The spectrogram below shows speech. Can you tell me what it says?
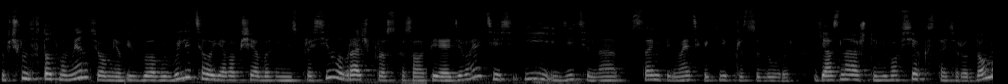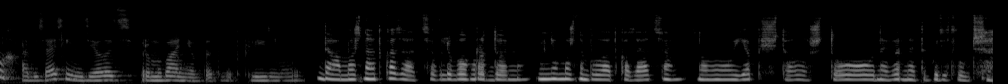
Но почему-то в тот момент все у меня из головы вылетело, я вообще об этом не спросила. Врач просто сказал, переодевайтесь и идите на, сами понимаете, какие процедуры. Я знаю, что не во всех, кстати, роддомах обязательно делать промывание, вот эту вот клизму. Да, можно отказаться в любом роддоме. Мне можно было отказаться, но я посчитала, что, наверное, это будет лучше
